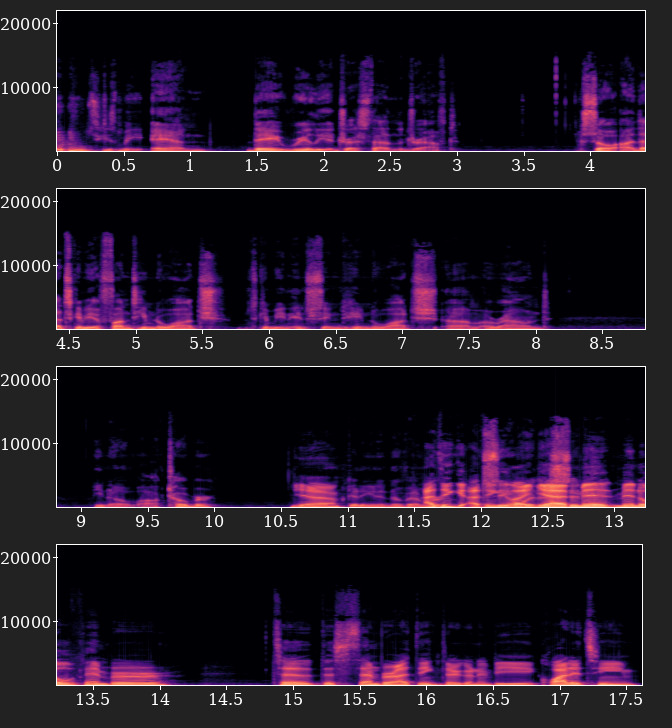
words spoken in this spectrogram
Excuse me, and they really addressed that in the draft. So uh, that's gonna be a fun team to watch. It's gonna be an interesting team to watch um, around, you know, October, Yeah, getting into November. I think I think like yeah mid mid November to December. I think they're going to be quite a team.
